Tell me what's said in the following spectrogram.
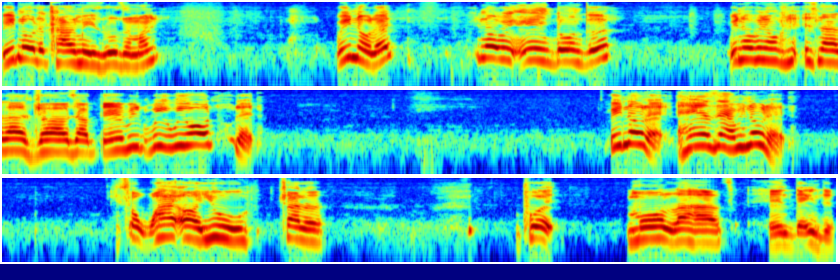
We know the economy is losing money. We know that. We know it ain't doing good. We know we don't. It's not a lot of jobs out there. We we we all know that. We know that. Hands down, we know that. So why are you trying to put more lives in danger?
